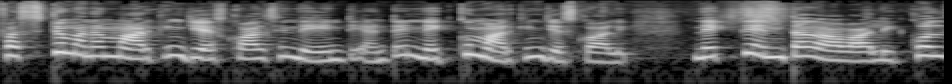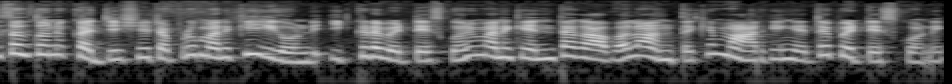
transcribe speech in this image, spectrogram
ఫస్ట్ మనం మార్కింగ్ చేసుకోవాల్సింది ఏంటి అంటే నెక్ మార్కింగ్ చేసుకోవాలి. నెక్ ఎంత కావాలి? కొలతలతోనే కట్ చేసేటప్పుడు మనకి ఇవ్వండి ఇక్కడ పెట్టేసుకొని మనకి ఎంత కావాలో అంతకి మార్కింగ్ అయితే పెట్టేసుకోండి.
